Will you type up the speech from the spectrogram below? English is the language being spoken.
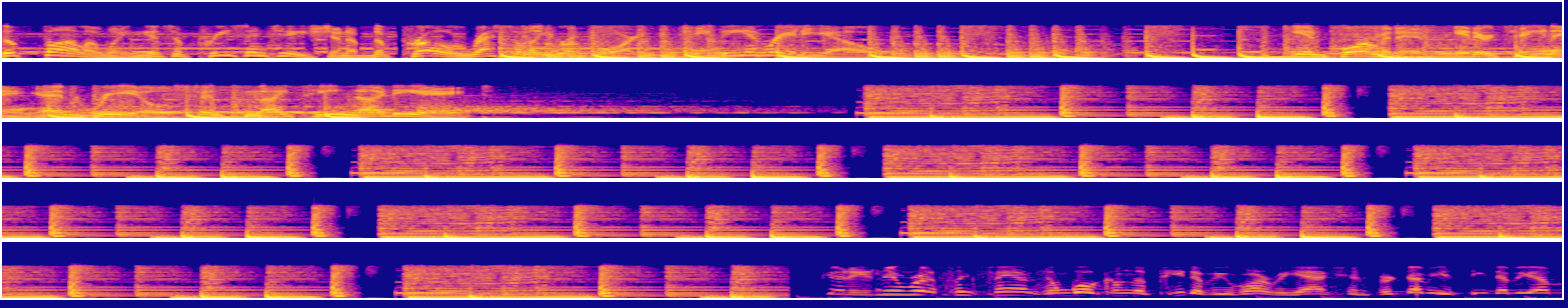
The following is a presentation of the Pro Wrestling Report, TV and radio. Informative, entertaining, and real since 1998.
